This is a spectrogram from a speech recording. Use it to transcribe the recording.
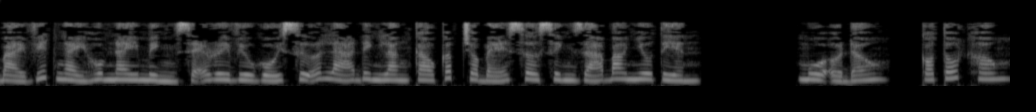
Bài viết ngày hôm nay mình sẽ review gối sữa lá đinh lăng cao cấp cho bé sơ sinh giá bao nhiêu tiền? Mua ở đâu? Có tốt không?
